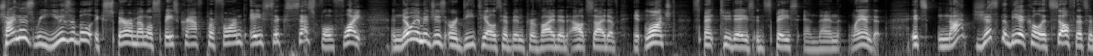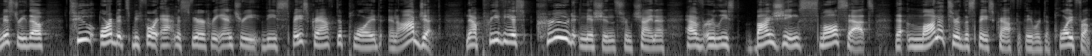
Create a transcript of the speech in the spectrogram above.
China's reusable experimental spacecraft performed a successful flight, and no images or details have been provided outside of it launched, spent two days in space, and then landed. It's not just the vehicle itself that's a mystery, though. Two orbits before atmospheric reentry, the spacecraft deployed an object. Now, previous crewed missions from China have released Banxing small sats that monitor the spacecraft that they were deployed from.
